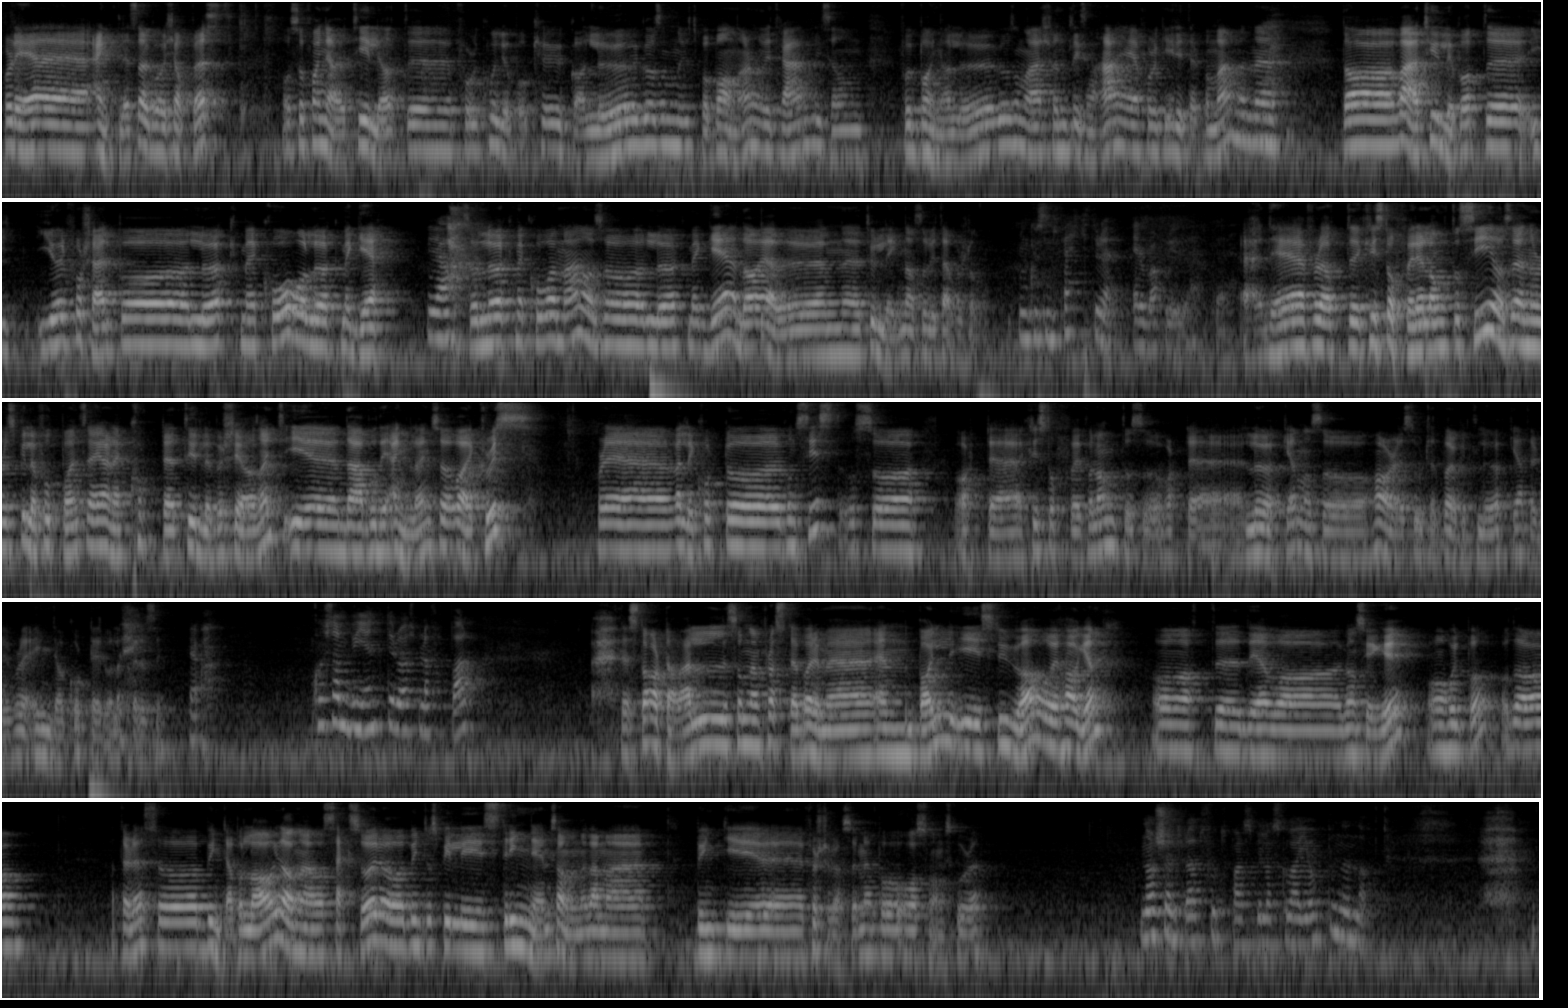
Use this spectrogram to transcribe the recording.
For det er enklest og går kjappest. Og så fant jeg jo tidlig at folk holder på å kauke løk og sånn ute på banen her når vi trener. liksom Forbanna løk og sånn. Og jeg skjønte liksom Hei, er folk irritert på meg? Men uh, da var jeg tydelig på at uh, gjør forskjell på løk med K og løk med G. Ja. Så løk med K er meg, og så løk med G, da er du en tulling, da, så vidt jeg har forstått. Men hvordan fikk du det? Er det bare fordi du heter det er fordi at Kristoffer er langt å si. og så Når du spiller fotball, så er det gjerne korte, tydelige beskjeder. Sant? I, da jeg bodde i England, så var jeg Chris. For det er veldig kort og konsist. Og så ble Kristoffer for langt, og så ble det Løken. Og så har det stort sett bare blitt Løk i ettertid, for det er enda kortere og lettere å si. Ja. Hvordan begynte du å spille fotball? Det starta vel som de fleste, bare med en ball i stua og i hagen. Og at eh, det var ganske gøy å holde på. Og da, etter det, så begynte jeg på lag da når jeg var seks år, og begynte å spille i Strindheim sammen med dem jeg begynte i eh, første klasse med på Åsvang skole. Når skjønte du at fotballspiller skulle være jobben din, da?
